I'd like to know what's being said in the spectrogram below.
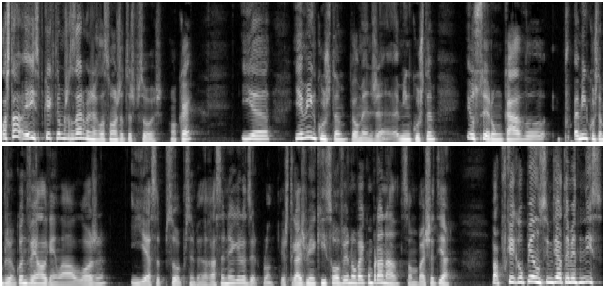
Lá está, é isso, porque é que temos reservas em relação às outras pessoas, ok? E a, e a mim custa-me, pelo menos a, a mim custa-me, eu ser um bocado a mim custa, por exemplo, quando vem alguém lá à loja e essa pessoa, por exemplo, é da raça negra, dizer: Pronto, este gajo vem aqui só ver, não vai comprar nada, só me vai chatear. Pá, porquê é que eu penso imediatamente nisso?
